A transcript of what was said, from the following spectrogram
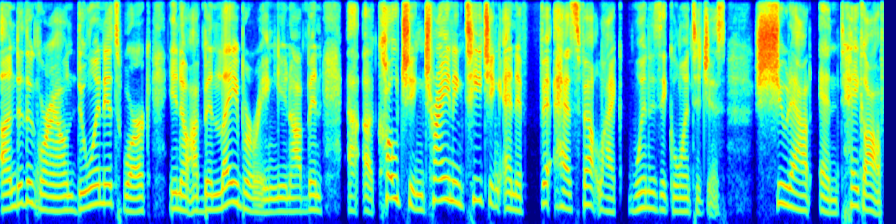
under the ground doing its work. You know i've been laboring you know i've been uh, uh, coaching training teaching and it has felt like when is it going to just shoot out and take off?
